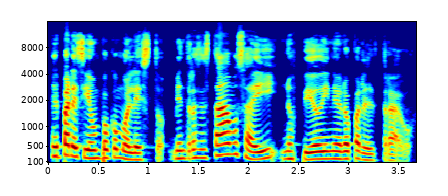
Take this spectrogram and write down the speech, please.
Él parecía un poco molesto. Mientras estábamos ahí, nos pidió dinero para el trago.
